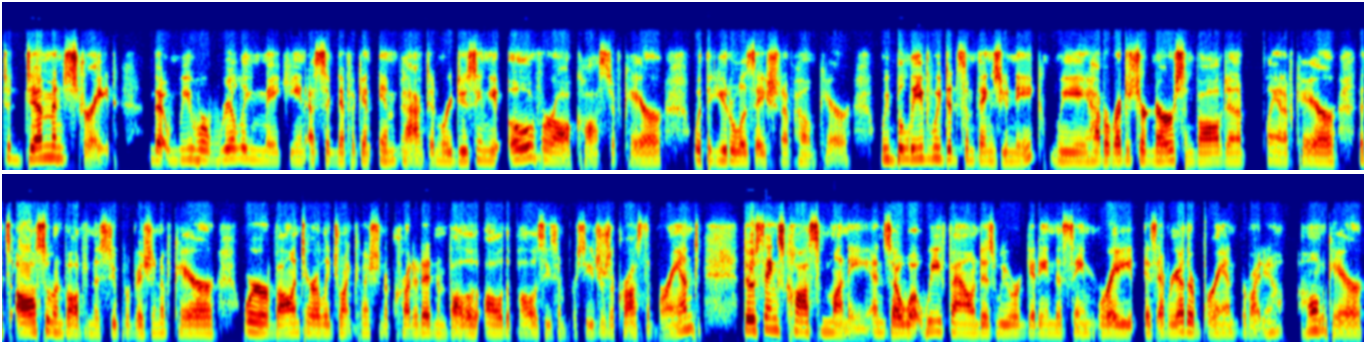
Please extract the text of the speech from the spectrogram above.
to demonstrate that we were really making a significant mm-hmm. impact in reducing the overall cost of care with the utilization of home care. We believe we did some things unique. We have a registered nurse involved in a plan of care that's also involved in the supervision of care. We're voluntarily joint commission accredited and follow all the policies and procedures across the brand. Those things cost money. And so what we found is we were getting the same rate as every other brand providing home care.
